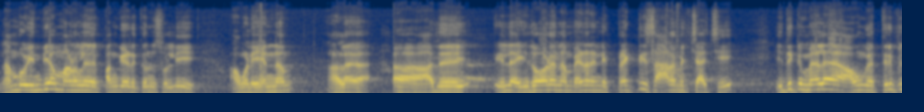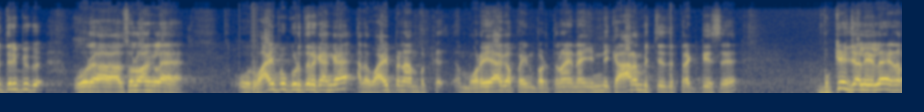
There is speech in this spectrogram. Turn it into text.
நம்ம இந்திய மாணவர்கள் பங்கெடுக்கணும்னு சொல்லி அவங்களுடைய எண்ணம் அதில் அது இல்லை இதோட நம்ம என்ன இன்னைக்கு ப்ராக்டிஸ் ஆரம்பிச்சாச்சு இதுக்கு மேலே அவங்க திருப்பி திருப்பி ஒரு சொல்லுவாங்களே ஒரு வாய்ப்பு கொடுத்துருக்காங்க அந்த வாய்ப்பை நம்ம க- முறையாக பயன்படுத்தணும். ஏன்னா இன்றைக்கி ஆரம்பித்தது ப்ராக்டிஸு புக்கே ஜாலியில் ஏன்னா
